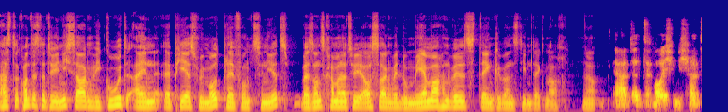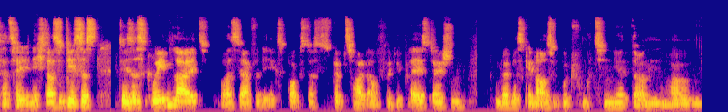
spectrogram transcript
hast du konntest natürlich nicht sagen, wie gut ein äh, PS Remote Play funktioniert, weil sonst kann man natürlich auch sagen, wenn du mehr machen willst, denk über ein Steam Deck nach. Ja. ja, da traue ich mich halt tatsächlich nicht. Also dieses, dieses Greenlight, was ja für die Xbox, das gibt es halt auch für die Playstation. Und wenn das genauso gut funktioniert, dann ähm,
